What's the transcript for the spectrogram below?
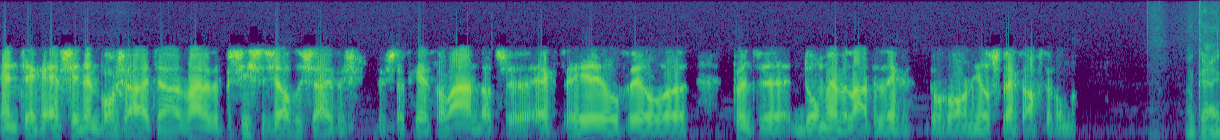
En tegen FC Den Bosch uit waren er precies dezelfde cijfers. Dus dat geeft wel aan dat ze echt heel veel uh, punten dom hebben laten liggen. Door gewoon heel slecht af te ronden. Oké.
